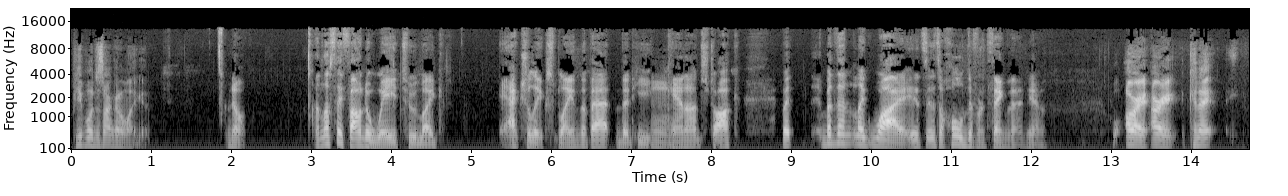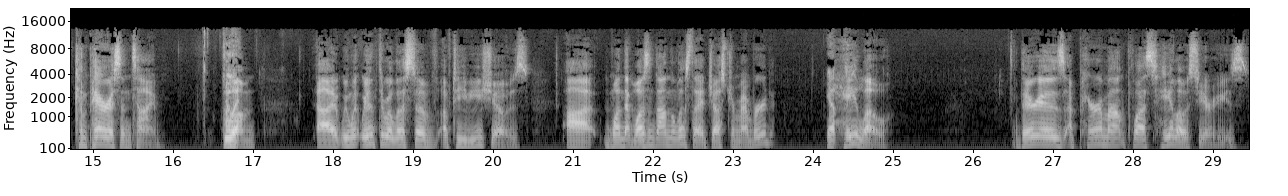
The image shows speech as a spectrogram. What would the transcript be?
People just aren't going to like it. No, unless they found a way to like actually explain that that that he Mm. cannot talk. But but then like why? It's it's a whole different thing then. Yeah. Well, all right, all right. Can I comparison time? Do it. Um, uh, we went we went through a list of of TV shows. Uh, one that wasn't on the list that I just remembered. Yep. Halo. There is a Paramount Plus Halo series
